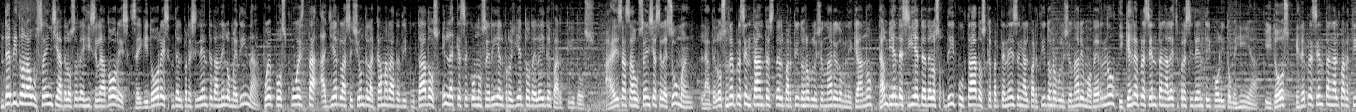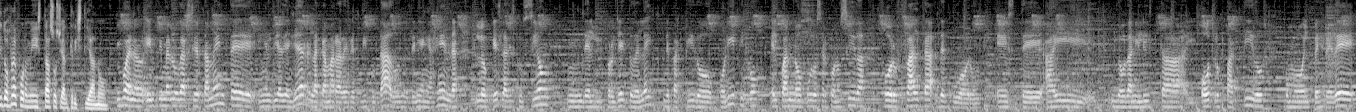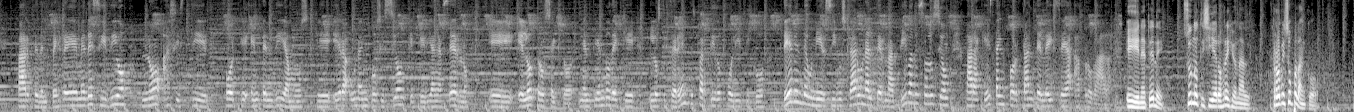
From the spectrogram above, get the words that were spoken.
debido a la ausencia de los legisladores, seguidores del presidente Danilo Medina. Fue pospuesta ayer la sesión de la Cámara de Diputados en la que se conocería el proyecto de ley de partidos. A esas ausencias se le suman la de los representantes del Partido Revolucionario Dominicano, también de siete de los diputados que pertenecen al Partido Revolucionario Moderno y que representan al expresidente Hipólito Mejía, y dos que representan al Partido Reformista Social Cristiano. Bueno, en primer lugar, ciertamente, en el día de ayer la Cámara de Diputados tenía en agenda lo que es la discusión del proyecto de ley de partido político, el cual no pudo ser conocida por falta de quórum. Este, hay los danilistas y otros partidos como el PRD, parte del PRM, decidió no asistir porque entendíamos que era una imposición que querían hacernos eh, el otro sector. Entiendo de que los diferentes partidos políticos deben de unirse y buscar una alternativa de solución para que esta importante ley sea aprobada. NTN, su noticiero regional, Robinson Polanco.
